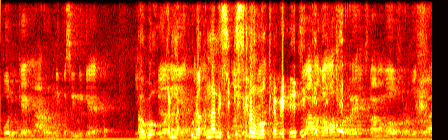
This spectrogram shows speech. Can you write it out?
pun kayak ngaruh nih ke sini kayak ya Oh, gua udah kena, ya, udah kena nih sikis kamu bokep ini. selama nggak over ya selama nggak over buat gua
